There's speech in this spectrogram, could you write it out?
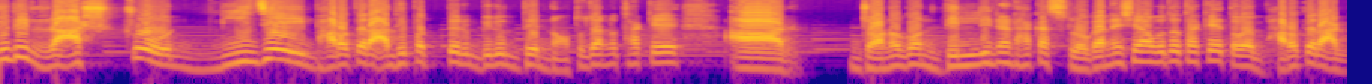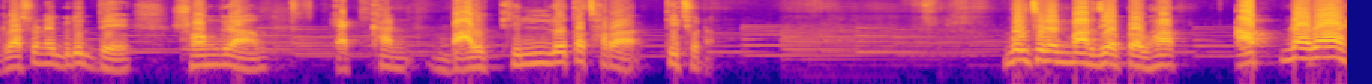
যদি রাষ্ট্র নিজেই ভারতের আধিপত্যের বিরুদ্ধে নতজানু থাকে আর জনগণ দিল্লি না ঢাকা স্লোগানে সীমাবদ্ধ থাকে, তবে ভারতের আগ্রাসনের বিরুদ্ধে সংগ্রাম একখান বালখিল্যতা ছাড়া কিছু না। বলছিলেন মার্জিয়া প্রভা আপনারা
